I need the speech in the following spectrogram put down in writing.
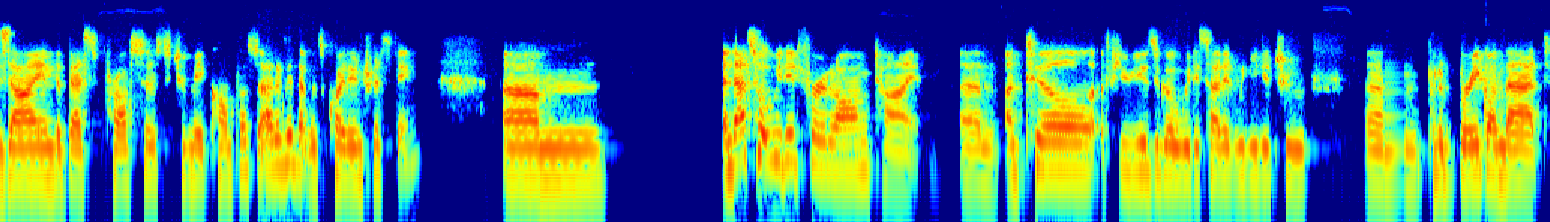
design the best process to make compost out of it. That was quite interesting, um, and that's what we did for a long time um, until a few years ago. We decided we needed to um, put a break on that.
